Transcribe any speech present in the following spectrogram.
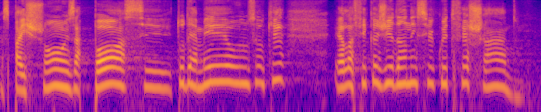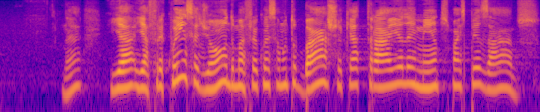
As paixões, a posse, tudo é meu, não sei o quê, ela fica girando em circuito fechado, né? E a, e a frequência de onda, uma frequência muito baixa que atrai elementos mais pesados.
